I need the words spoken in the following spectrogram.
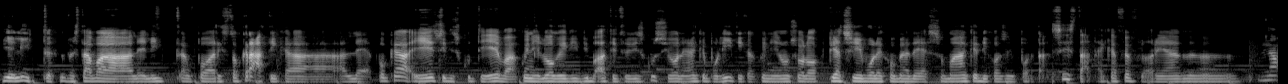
di elite, dove stava l'elite un po' aristocratica all'epoca e si discuteva, quindi luoghi di dibattito e discussione anche politica, quindi non solo piacevole come adesso, ma anche di cose importanti. Sei stata al Caffè Florian? No,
